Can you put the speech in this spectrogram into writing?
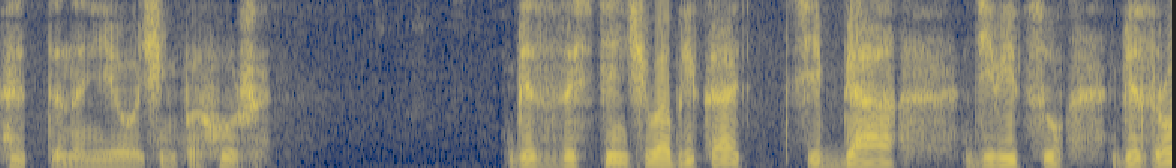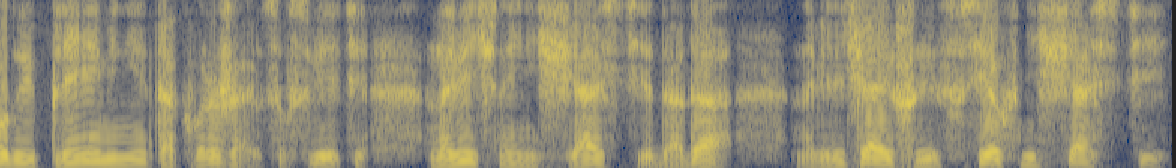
Это на нее очень похоже. Беззастенчиво обрекать тебя, девицу без роду и племени, так выражаются в свете, на вечное несчастье, да-да, на величайшее из всех несчастий.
